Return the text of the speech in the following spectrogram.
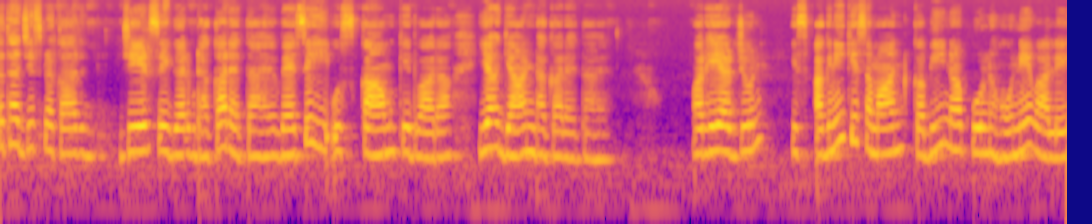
तथा जिस प्रकार जेड़ से गर्भ ढका रहता है वैसे ही उस काम के द्वारा यह ज्ञान ढका रहता है। और हे अर्जुन इस अग्नि के समान कभी न पूर्ण होने वाले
